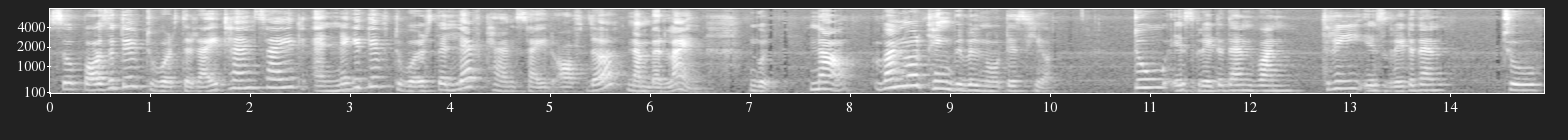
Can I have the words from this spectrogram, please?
So positive towards the right hand side and negative towards the left hand side of the number line. Good. Now one more thing we will notice here. 2 is greater than 1, 3 is greater than 2,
